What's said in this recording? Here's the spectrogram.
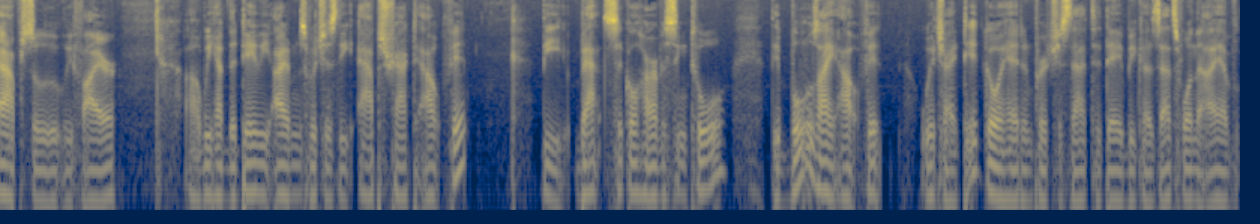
absolutely fire. Uh, we have the daily items, which is the abstract outfit, the bat sickle harvesting tool, the bullseye outfit, which I did go ahead and purchase that today because that's one that I have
